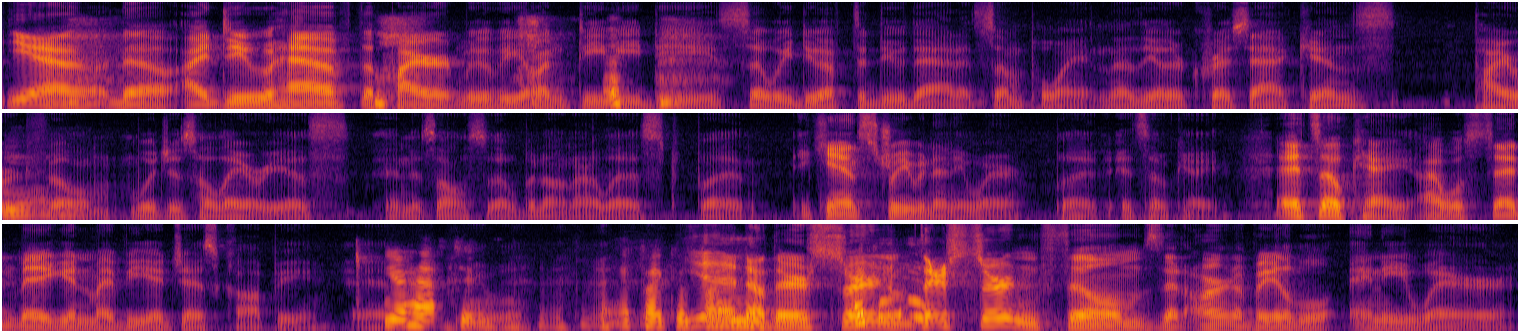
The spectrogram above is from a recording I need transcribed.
Yeah, no, I do have the pirate movie on DVD, so we do have to do that at some point. And the other Chris Atkins pirate Yeah. film, which is hilarious and has also been on our list, but you can't stream it anywhere. But it's okay. It's okay. I will send Megan my VHS copy. You have to. will- If I can Yeah, find no, it. there's certain there's certain films that aren't available anywhere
